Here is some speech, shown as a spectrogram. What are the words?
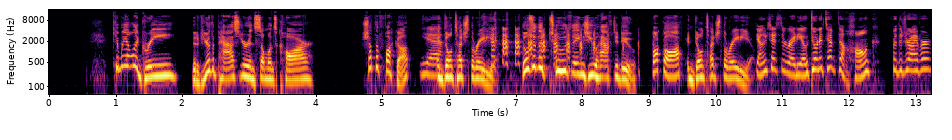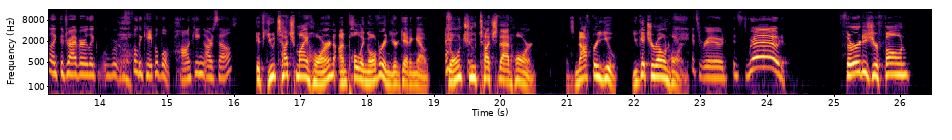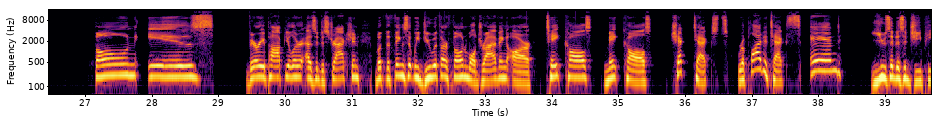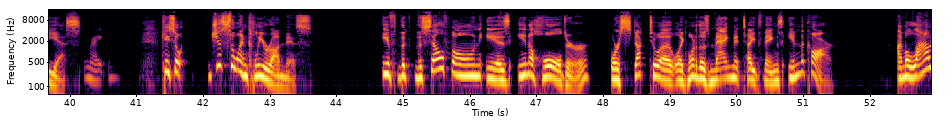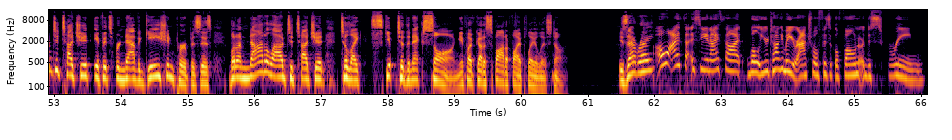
Can we all agree that if you're the passenger in someone's car, shut the fuck up Yeah. and don't touch the radio? Those are the two things you have to do. Fuck off and don't touch the radio. Don't touch the radio. Don't attempt to honk for the driver. Like the driver, like we're fully capable of honking ourselves. If you touch my horn, I'm pulling over and you're getting out. Don't you touch that horn. It's not for you. You get your own horn. It's rude. It's rude. Third is your phone. Phone is very popular as a distraction, but the things that we do with our phone while driving are take calls, make calls, check texts, reply to texts, and use it as a GPS. Right. Okay, so just so I'm clear on this, if the the cell phone is in a holder or stuck to a like one of those magnet type things in the car, I'm allowed to touch it if it's for navigation purposes, but I'm not allowed to touch it to like skip to the next song if I've got a Spotify playlist on. Is that right? Oh, I thought. See, and I thought. Well, you're talking about your actual physical phone or the screen.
